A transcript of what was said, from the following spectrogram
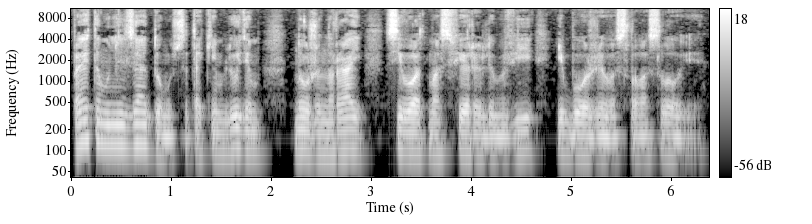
Поэтому нельзя думать, что таким людям нужен рай с его атмосферой любви и Божьего словословия.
